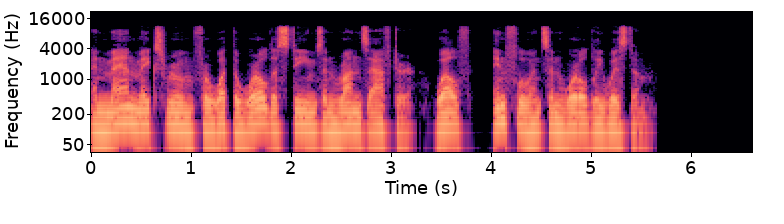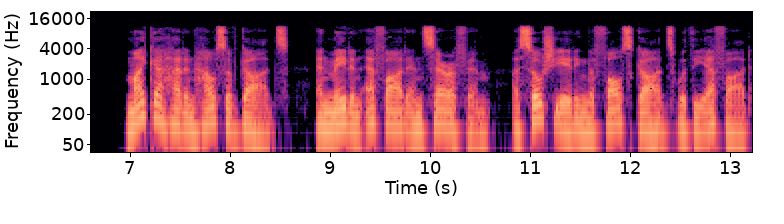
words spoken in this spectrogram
and man makes room for what the world esteems and runs after, wealth, influence and worldly wisdom. Micah had an house of gods, and made an ephod and teraphim, associating the false gods with the ephod,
